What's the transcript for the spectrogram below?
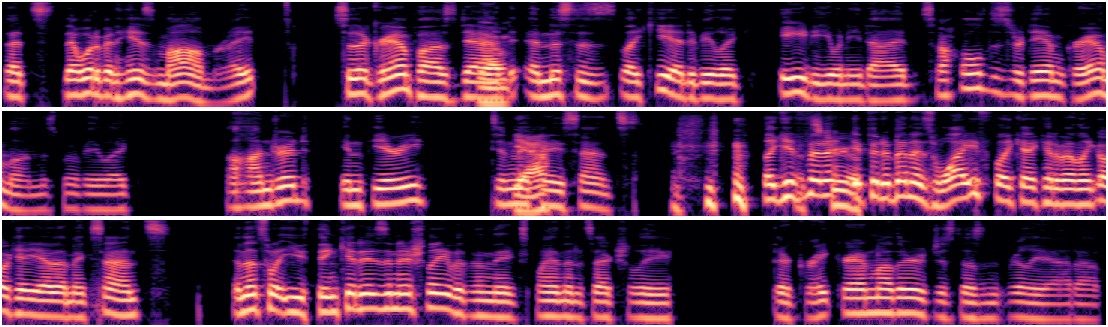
that's that would have been his mom, right? So their grandpa's dead, and this is like he had to be like 80 when he died. So how old is their damn grandma in this movie? Like a hundred in theory? Didn't make any sense. Like if it true. if it had been his wife, like I could have been like, okay, yeah, that makes sense. And that's what you think it is initially, but then they explain that it's actually their great grandmother. It just doesn't really add up.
